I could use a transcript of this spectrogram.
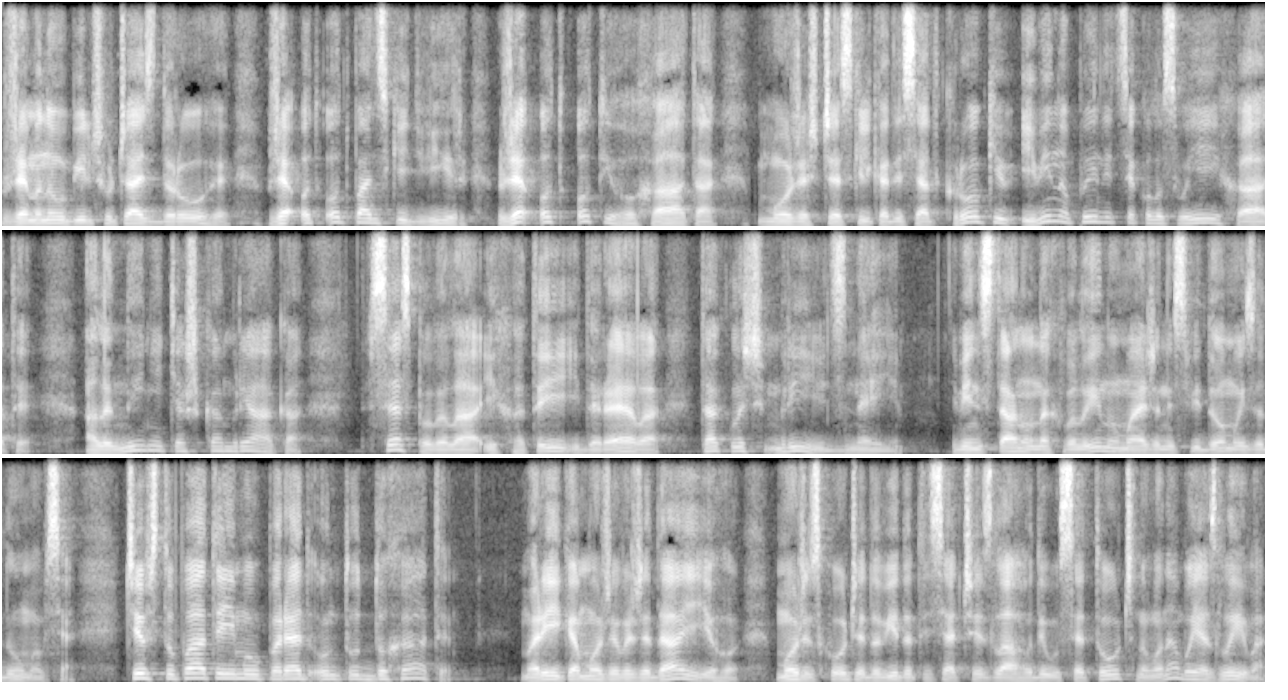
вже минув більшу часть дороги, вже от-от панський двір, вже от-от його хата, може, ще з кількадесят кроків, і він опиниться коло своєї хати. Але нині тяжка мряка, все сповела і хати, і дерева, так лиш мріють з неї. Він станув на хвилину, майже несвідомо й задумався, чи вступати йому вперед он тут до хати. Марійка, може, вижидає його, може, схоче довідатися, чи злагодив усе точно, вона боязлива.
